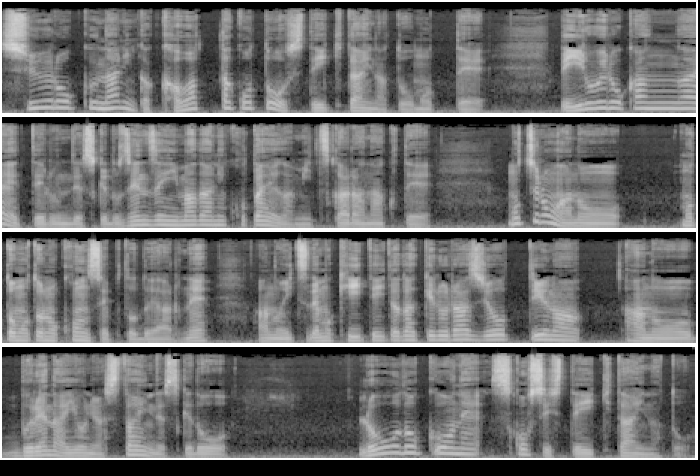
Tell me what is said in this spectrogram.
収録何か変わったことをしていきたいなと思って、で、いろいろ考えてるんですけど、全然未だに答えが見つからなくて、もちろんあの、元々のコンセプトであるね、あの、いつでも聞いていただけるラジオっていうのは、あの、ぶれないようにはしたいんですけど、朗読をね、少ししていきたいなと。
